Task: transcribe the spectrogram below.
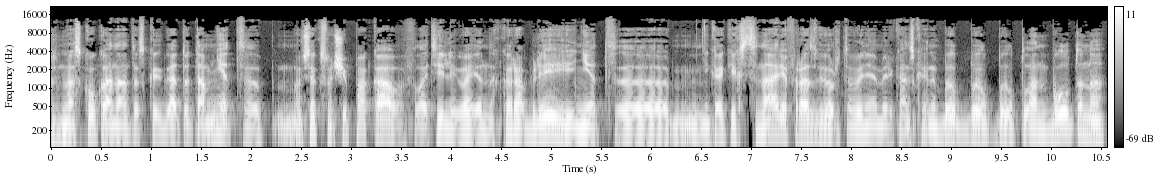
насколько она, так сказать, готова. Там нет, во всяком случае, пока флотилии военных кораблей, и нет никаких сценариев развертывания американской войны. Был, был, был план Болтона,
